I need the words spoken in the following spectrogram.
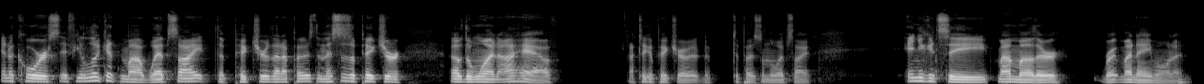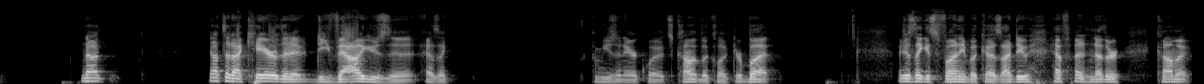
And of course, if you look at my website, the picture that I post, and this is a picture of the one I have, I took a picture of it to, to post on the website. And you can see my mother wrote my name on it. Not not that I care that it devalues it as a I'm using air quotes comic book collector, but I just think it's funny because I do have another comic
